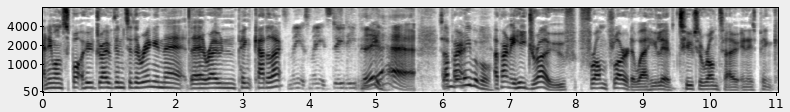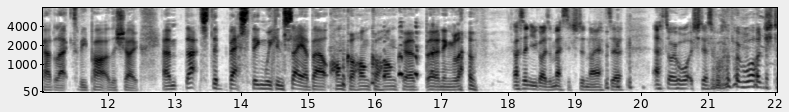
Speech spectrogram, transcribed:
Anyone spot who drove them to the ring in their, their own pink Cadillac? It's me, it's me, it's DDP. Yeah. So appar- Unbelievable. apparently, he drove from Florida, where he lived, to Toronto in his pink Cadillac to be part of the show. Um, that's the best thing we can say about Honka Honka Honka Burning Love. I sent you guys a message, didn't I? After after I watched it, I said, "What have I watched?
